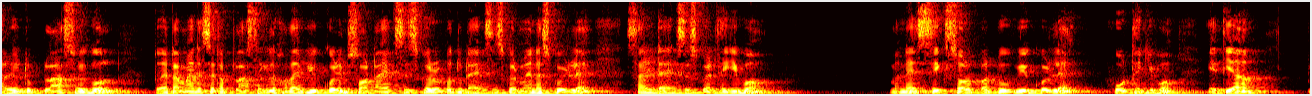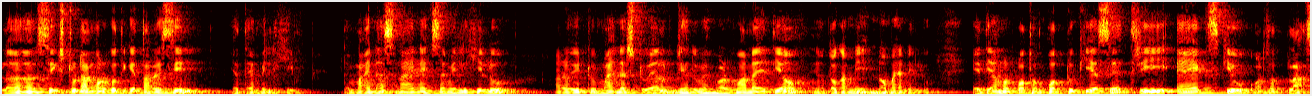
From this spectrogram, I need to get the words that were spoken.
আৰু এইটো প্লাছ হৈ গ'ল। তো এটা মাইনাছ এটা প্লাছ থাকিলে সদায় বিয়োগ কৰিম। ছটা এক্স স্কুৱেৰৰ পৰা দুটা এক্স স্কুৱেৰ মাইনাছ কৰিলে চাৰিটা এক্স স্কুৱেৰ থাকিব। মানে ছিক্সৰ পৰা টু বিয়োগ কৰিলে ফ'ৰ থাকিব। এতিয়া ছিক্সটো ডাঙৰ গতিকে তাৰে চিন ইয়াতে আমি লিখিম। মাইনাছ নাইন এক্স আমি লিখিলোঁ আৰু এইটো মাইনাছ টুৱেল্ভ যিহেতু ব্যৱহাৰ হোৱা নাই এতিয়াও সিহঁতক আমি নমাই আনিলোঁ। এতিয়া আমাৰ প্ৰথম পদটো কি আছে? থ্ৰী এক্স কিউব অৰ্থাৎ প্লাছ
